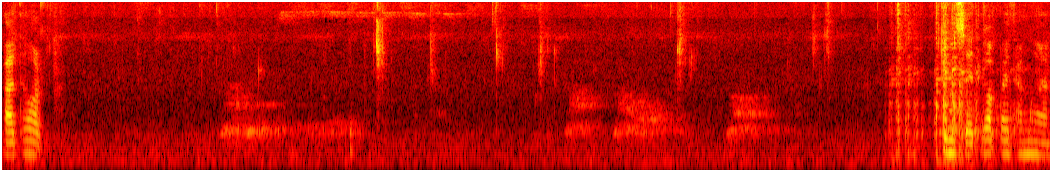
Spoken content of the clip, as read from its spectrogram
ปลาทอด กินเสร็จก็ไปทำงาน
